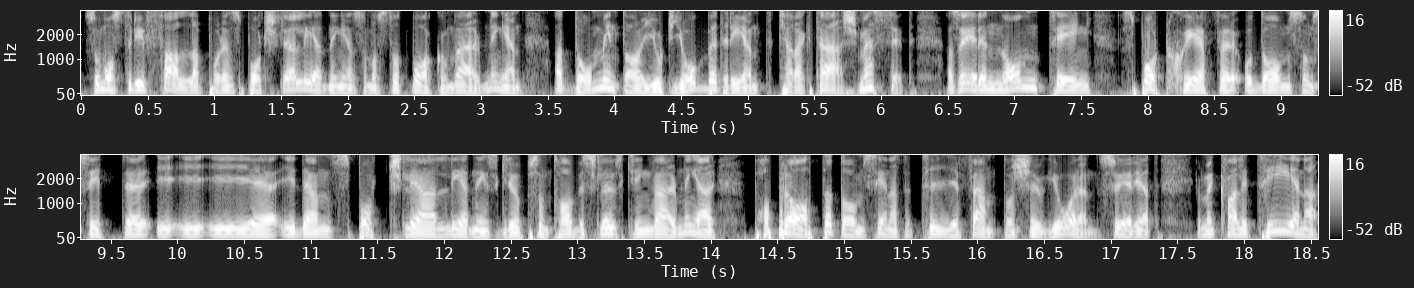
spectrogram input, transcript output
så måste det ju falla på den sportsliga ledningen som har stått bakom värvningen att de inte har gjort jobbet rent karaktärsmässigt. Alltså är det någonting sportchefer och de som sitter i, i, i, eh, i den sportsliga ledningsgrupp som tar beslut kring värvningar har pratat om senaste 10, 15, 20 åren så är det att ja, men kvaliteterna,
